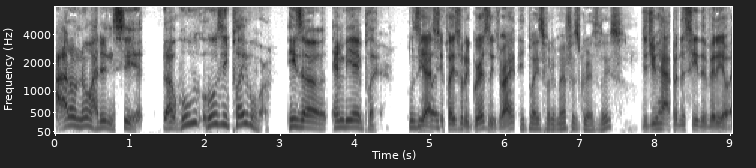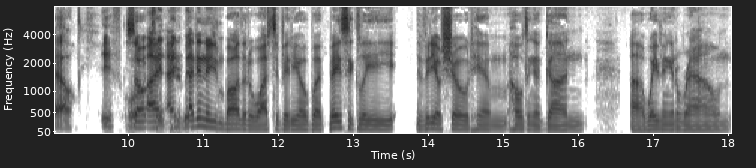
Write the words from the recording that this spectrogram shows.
I don't know. I didn't see it. Uh, who who's he play for? He's a NBA player. Who's he yes, play he plays for the Grizzlies, right? He plays for the Memphis Grizzlies. Did you happen to see the video, L? If or so I, I. I didn't even bother to watch the video, but basically the video showed him holding a gun, uh, waving it around.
